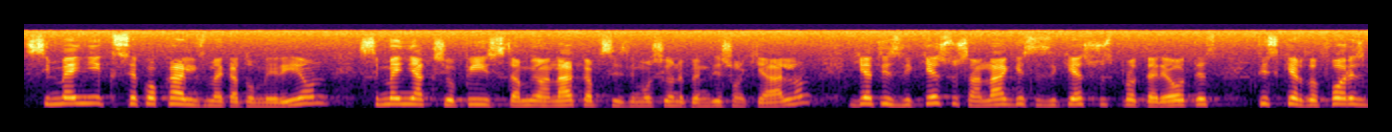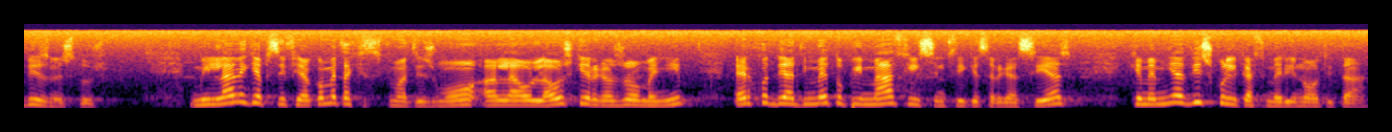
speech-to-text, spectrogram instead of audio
σημαίνει ξεκοκάλισμα εκατομμυρίων, σημαίνει αξιοποίηση Ταμείου Ανάκαμψης Δημοσίων Επενδύσεων και άλλων για τις δικές τους ανάγκες, τις δικές τους προτεραιότητες, τις κερδοφόρες business τους. Μιλάνε για ψηφιακό μετασχηματισμό, αλλά ο λαός και οι εργαζόμενοι έρχονται αντιμέτωποι με άθλιες συνθήκες εργασίας και με μια δύσκολη καθημερινότητα.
